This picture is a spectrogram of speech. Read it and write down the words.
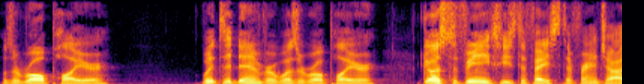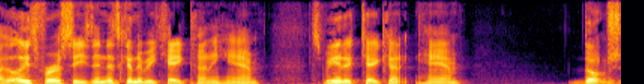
was a role player, went to Denver, was a role player, goes to Phoenix, he's the face of the franchise, at least for a season. It's going to be Cade Cunningham. Speaking of Cade Cunningham, don't sh-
